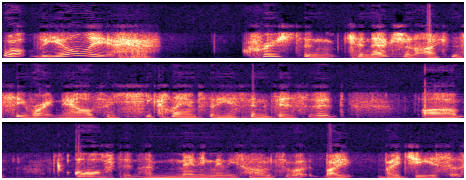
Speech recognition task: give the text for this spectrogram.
Well, the only Christian connection I can see right now is that he claims that he's been visited uh, often, uh, many many times by by Jesus.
